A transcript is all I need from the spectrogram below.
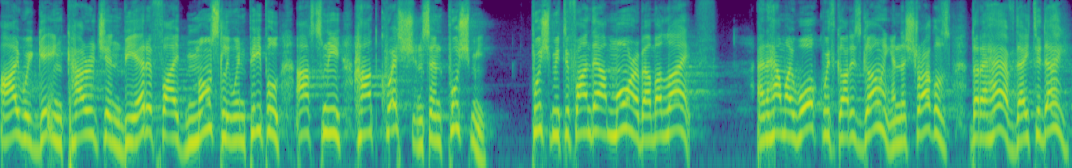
I would get encouraged and be edified mostly when people ask me hard questions and push me, push me to find out more about my life and how my walk with God is going and the struggles that I have day to day.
